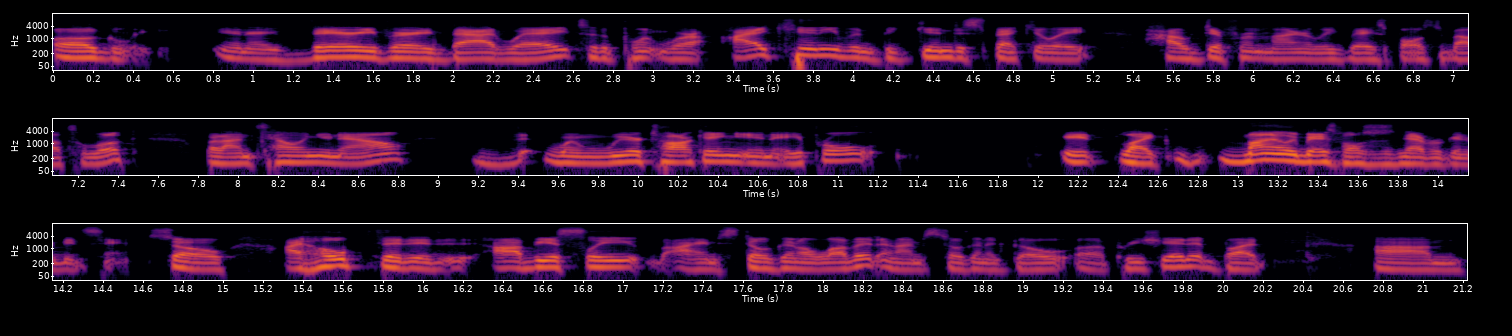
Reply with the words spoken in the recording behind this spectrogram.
ugly in a very very bad way to the point where i can't even begin to speculate how different minor league baseball is about to look but i'm telling you now th- when we're talking in april it like minor league baseball is just never going to be the same. So I hope that it obviously I'm still going to love it and I'm still going to go uh, appreciate it. But um,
